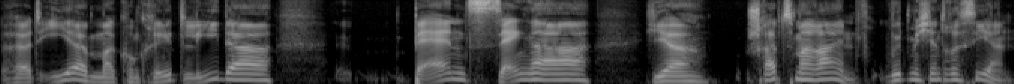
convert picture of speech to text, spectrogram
hört ihr mal konkret? Lieder, Bands, Sänger? Hier, schreibt's mal rein. Würde mich interessieren.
